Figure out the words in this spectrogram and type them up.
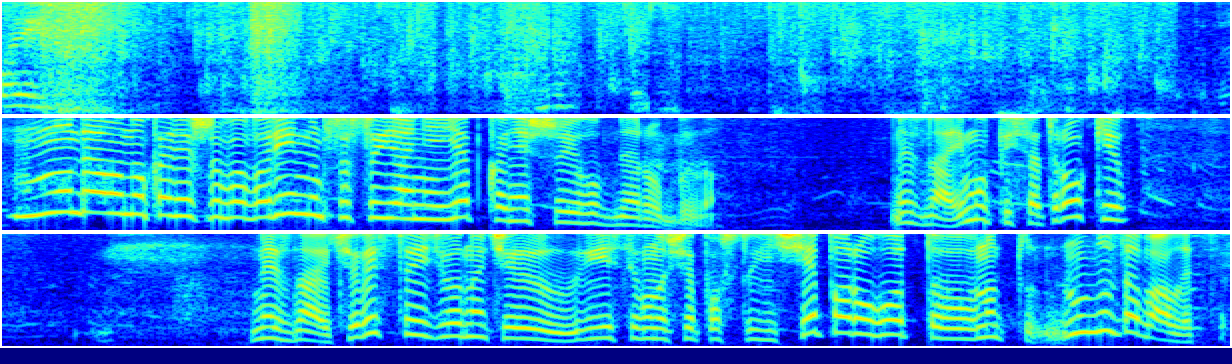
Ой. Ну да, воно, звісно, в аварійному стані, я б, звісно, його б не робила. Не знаю, йому 50 років. Не знаю, чи вистоїть воно, чи якщо воно ще постоїть ще пару років, то воно ну, ну, завалиться.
